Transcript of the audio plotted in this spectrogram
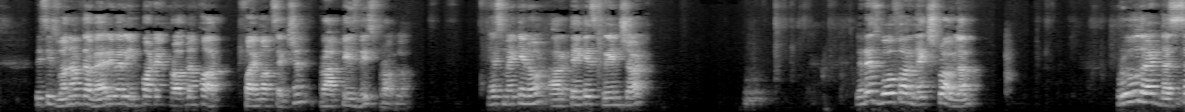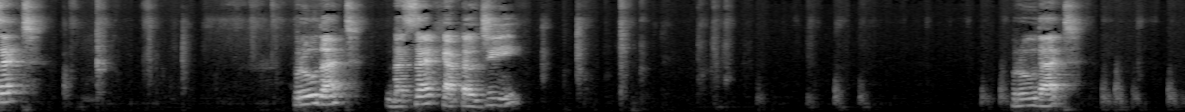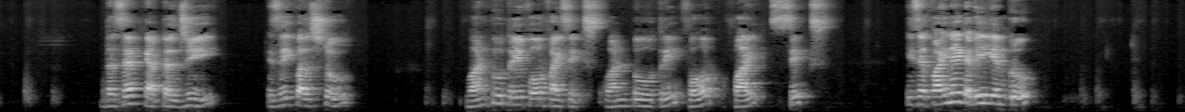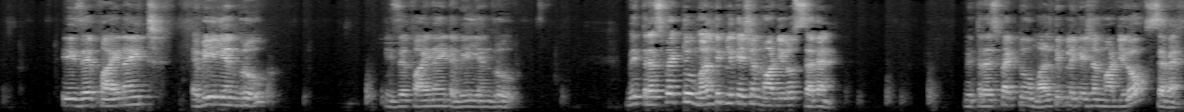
This is one of the very very important problem for 5 mark section. Practice this problem. Yes, make a note or take a screenshot. Let us go for next problem. Prove that the set prove that the set capital G prove that the set capital G is equals to 1, 2, 3, 4, 5, 6. 1, 2, 3, 4, 5, 6 is a finite abelian group is a finite abelian group is a finite abelian group with respect to multiplication modulo 7 with respect to multiplication modulo 7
